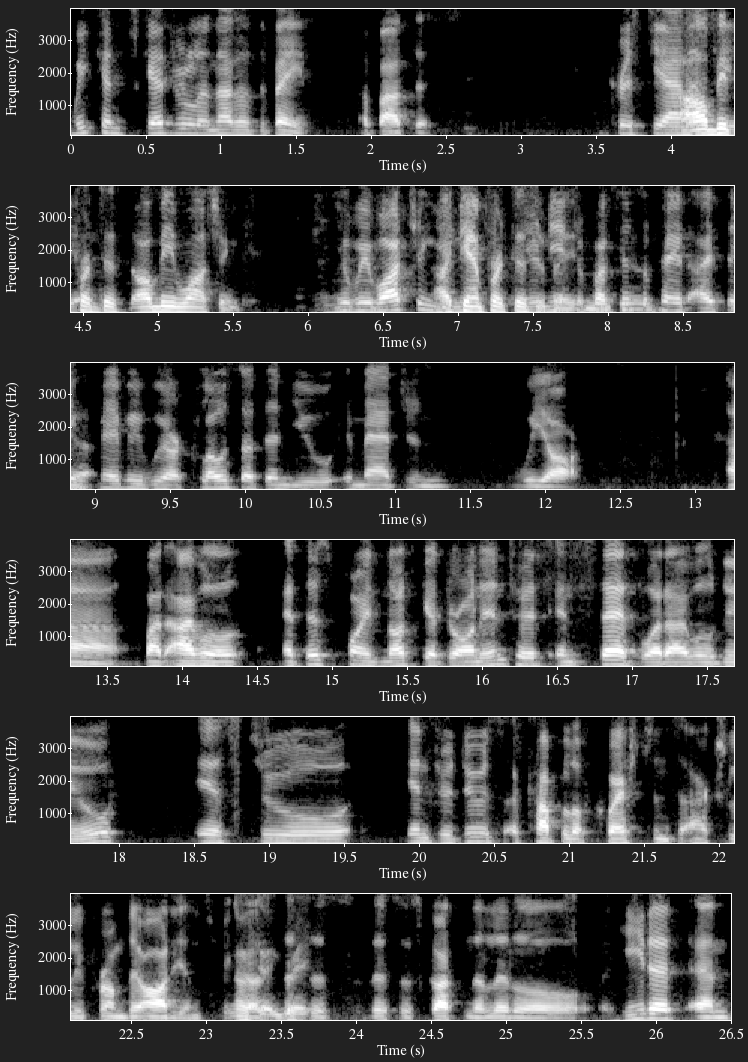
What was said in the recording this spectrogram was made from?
we can schedule another debate about this, Christianity. I'll be partic- I'll be watching. You'll be watching. You I can't participate. You need to participate. I think yeah. maybe we are closer than you imagine we are. Uh, but I will, at this point, not get drawn into it. Instead, what I will do is to introduce a couple of questions actually from the audience because Okay, this is this has gotten a little heated and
